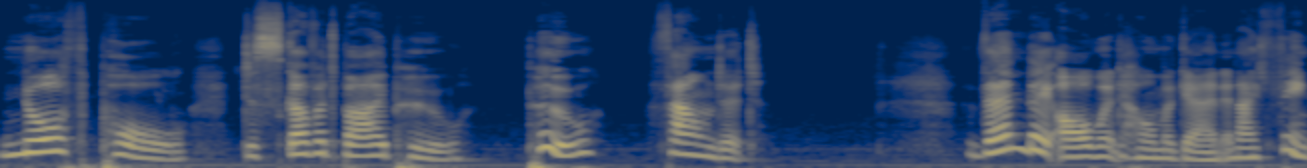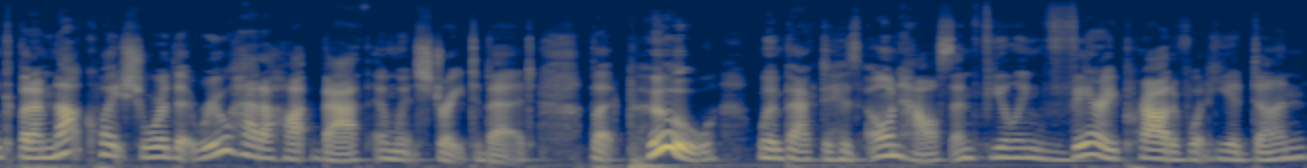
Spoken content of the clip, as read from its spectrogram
North Pole, discovered by Pooh. Pooh found it. Then they all went home again, and I think, but I'm not quite sure, that Roo had a hot bath and went straight to bed. But Pooh went back to his own house and, feeling very proud of what he had done,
